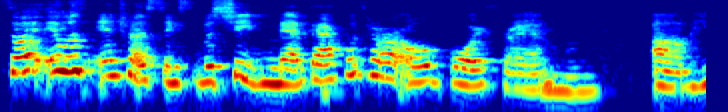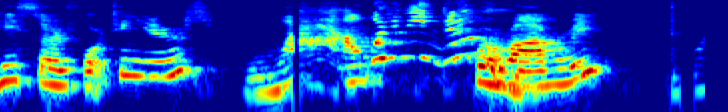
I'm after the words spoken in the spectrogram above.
so it was interesting. But she met back with her old boyfriend. Mhm. Um, he served 14 years Wow. What did he do? for robbery, Wow.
